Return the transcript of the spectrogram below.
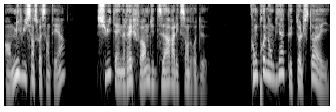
en 1861 suite à une réforme du tsar Alexandre II. Comprenons bien que Tolstoï,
